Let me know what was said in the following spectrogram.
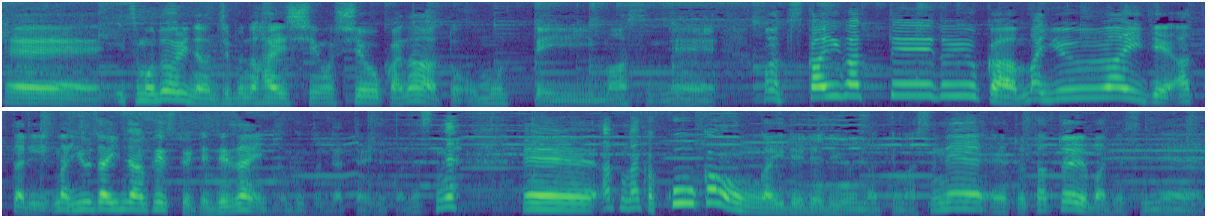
えー、いつも通りの自分の配信をしようかなと思っていますね。まあ、使い勝手というか、まあ、UI であったり、まあ、ユーザーインターフェースといってデザインの部分であったりとかですね。えー、あとなんか効果音が入れれるようになってますね。えっ、ー、と、例えばですね、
